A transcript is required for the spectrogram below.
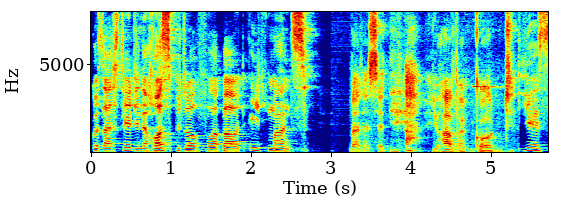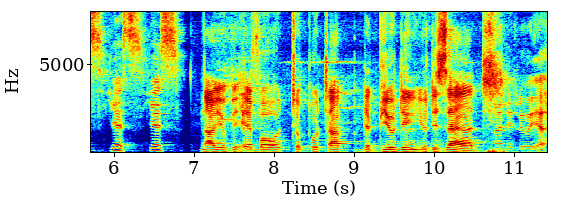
because I stayed in a hospital for about eight months. But I said, ah, you have a God. Yes, yes, yes. Now you'll be able to put up the building you desired Hallelujah.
